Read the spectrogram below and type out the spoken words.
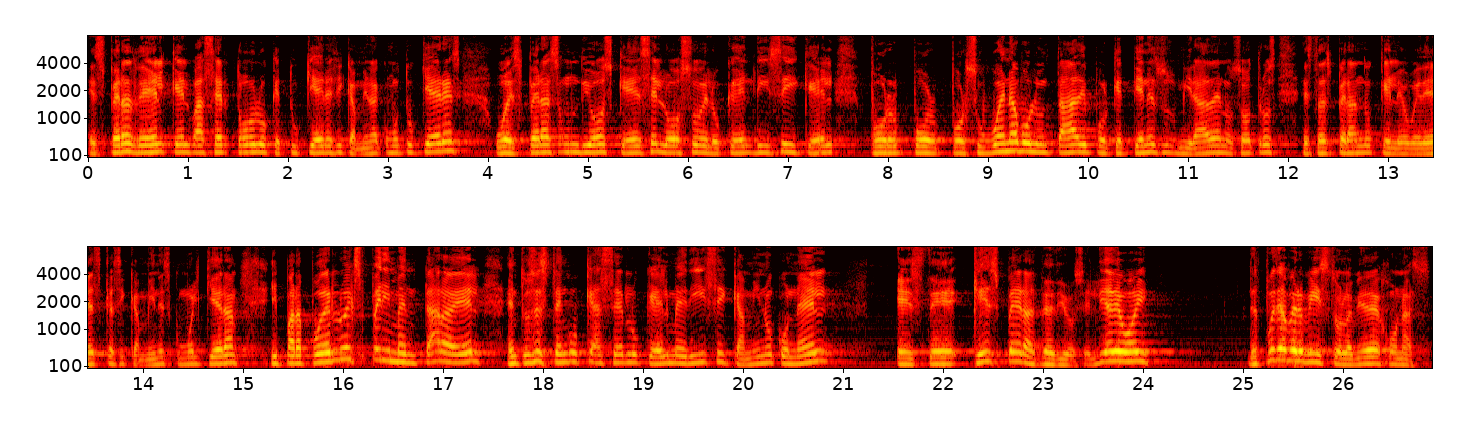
esperas de Él que Él va a hacer todo lo que tú quieres y camina como tú quieres? ¿O esperas un Dios que es celoso de lo que Él dice y que Él, por, por, por su buena voluntad y porque tiene su mirada en nosotros, está esperando que le obedezcas y camines como Él quiera? Y para poderlo experimentar a Él, entonces tengo que hacer lo que Él me dice y camino con Él. Este, ¿Qué esperas de Dios? El día de hoy, después de haber visto la vida de Jonás,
